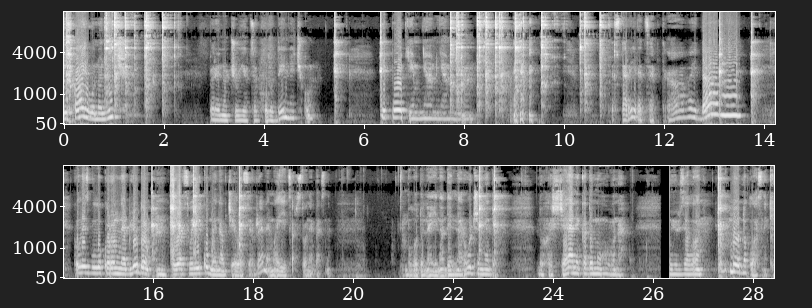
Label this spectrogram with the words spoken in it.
І хай воно ніч переночує це в холодильничку. І потім ням-ням-ням. Це старий рецепт. Ай, давній. Колись було коронне блюдо, то я в своїй куми навчилася. Вже немає її царство небесне. Було до неї на день народження, до, до хрещеника до мого вона. Мою взяла. Ми однокласники.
